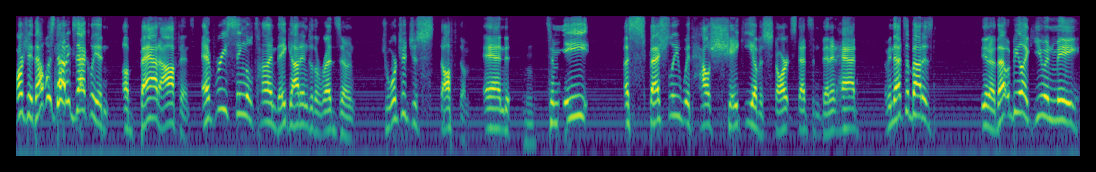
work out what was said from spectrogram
RJ, that was not exactly an, a bad offense. Every single time they got into the red zone, Georgia just stuffed them. And Mhm. to me, especially with how shaky of a start Stetson Bennett had, I mean, that's about as, you know, that would be like you and me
